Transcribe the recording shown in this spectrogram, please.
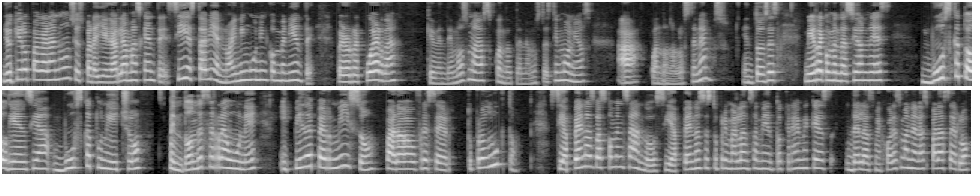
Yo quiero pagar anuncios para llegarle a más gente. Sí, está bien, no hay ningún inconveniente, pero recuerda que vendemos más cuando tenemos testimonios a cuando no los tenemos. Entonces, mi recomendación es busca tu audiencia, busca tu nicho, en donde se reúne y pide permiso para ofrecer tu producto. Si apenas vas comenzando, si apenas es tu primer lanzamiento, créeme que es de las mejores maneras para hacerlo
